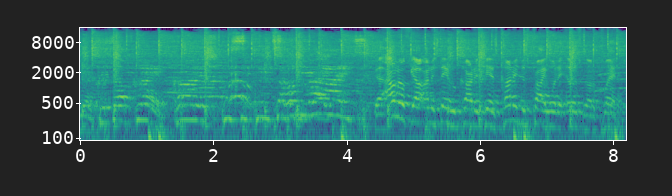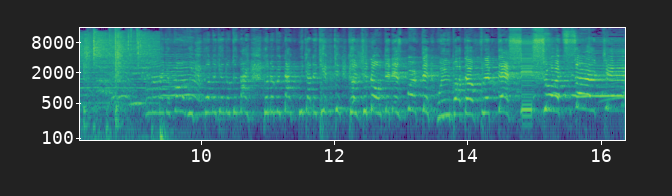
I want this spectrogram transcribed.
Yeah, Kristoff Krane, Carnage, PCP, Toki Wright. I don't know if y'all understand who Carnage is. Carnage is probably one of the illest on the planet. Gonna make a phone, we gonna get them tonight, gonna ignite, we gotta get it, cause you know that it's worth it. We about to flip that shit short circuit!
